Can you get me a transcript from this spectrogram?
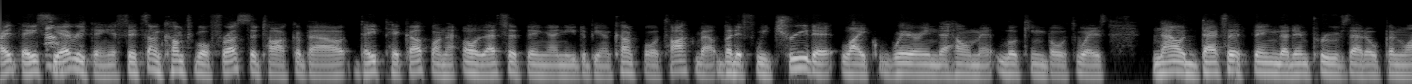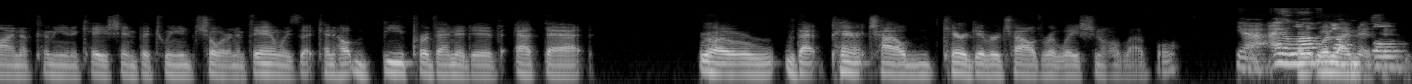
right? They see everything. If it's uncomfortable for us to talk about they pick up on that oh that's a thing i need to be uncomfortable to talk about. But if we treat it like wearing the helmet looking both ways now that's a thing that improves that open line of communication between children and families that can help be preventative at that uh, that parent child caregiver child relational level. Yeah i love what, what I missing?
